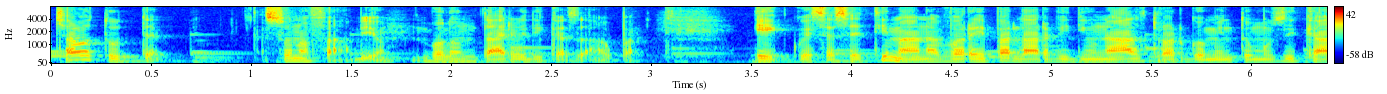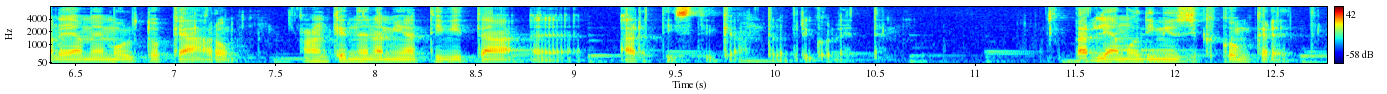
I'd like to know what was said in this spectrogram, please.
Ciao a tutte, sono Fabio, volontario di Casaupa, e questa settimana vorrei parlarvi di un altro argomento musicale a me molto caro, anche nella mia attività eh, artistica, tra virgolette. Parliamo di music concrete,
